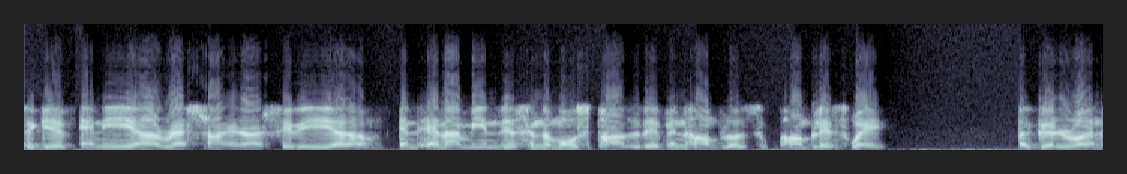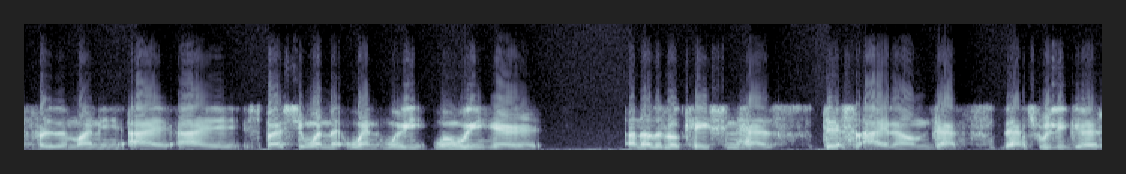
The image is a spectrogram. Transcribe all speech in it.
to give any uh, restaurant in our city, um, and and I mean this in the most positive and humblest humblest way, a good run for the money. I, I especially when when we when we hear another location has this item that's that's really good.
